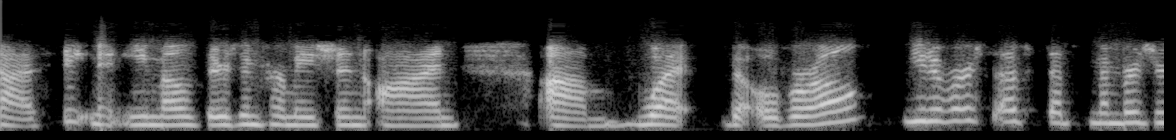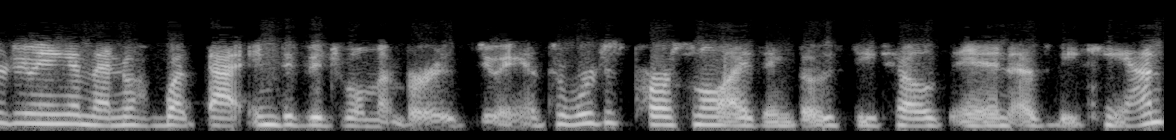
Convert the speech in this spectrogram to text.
uh, statement emails, there's information on um, what the overall universe of Stubs members are doing and then what that individual member is doing. And so we're just personalizing those details in as we can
